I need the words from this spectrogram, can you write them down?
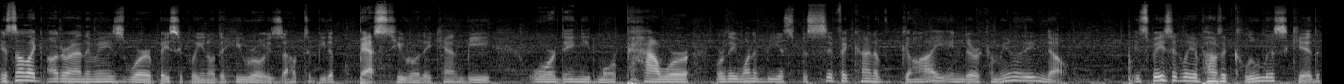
It's not like other animes where basically, you know, the hero is out to be the best hero they can be, or they need more power, or they want to be a specific kind of guy in their community. No. It's basically about a clueless kid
